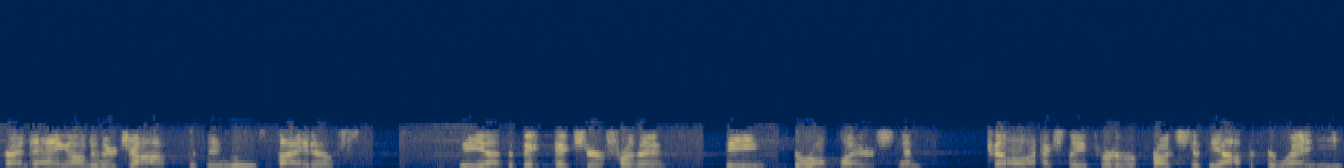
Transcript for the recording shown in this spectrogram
trying to hang on to their jobs that they lose sight of the, uh, the big picture for the, the, the role players. And Phil actually sort of approached it the opposite way. He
